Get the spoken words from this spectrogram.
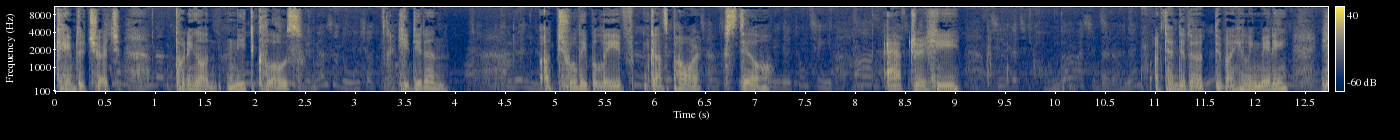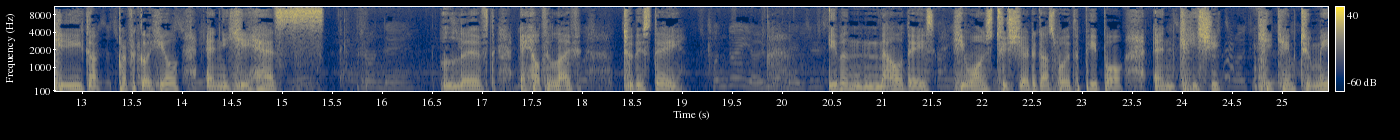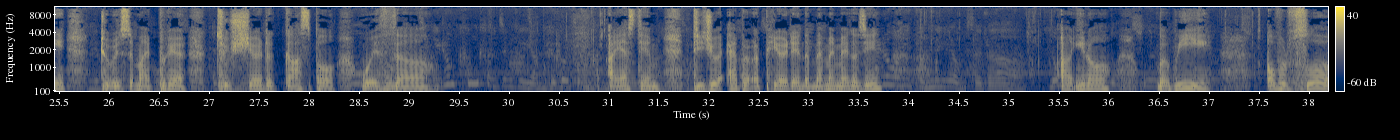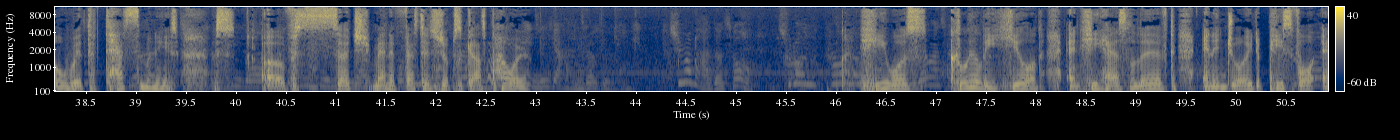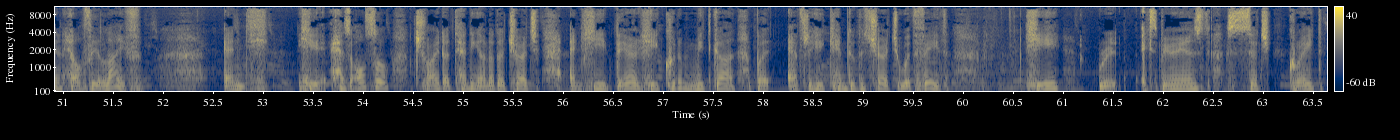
came to church putting on neat clothes. He didn't uh, truly believe God's power. Still, after he attended a divine healing meeting, he got perfectly healed and he has lived a healthy life to this day. Even nowadays, he wants to share the gospel with people, and he, she, he came to me to receive my prayer to share the gospel with. Uh, I asked him, "Did you ever appear in the Manmin magazine?" Uh, you know, but we overflow with testimonies of such manifestations of God's power. He was clearly healed and he has lived and enjoyed a peaceful and healthy life. And he has also tried attending another church and he there he couldn't meet God but after he came to the church with faith he re- experienced such great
